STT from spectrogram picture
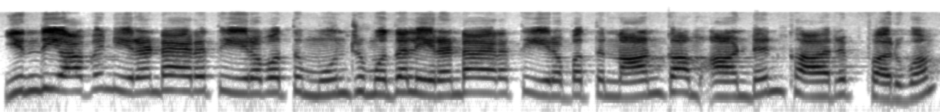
இந்தியாவின் இரண்டாயிரத்தி இருபத்தி மூன்று முதல் இரண்டாயிரத்தி இருபத்தி நான்காம் ஆண்டின் காரிப் பருவம்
